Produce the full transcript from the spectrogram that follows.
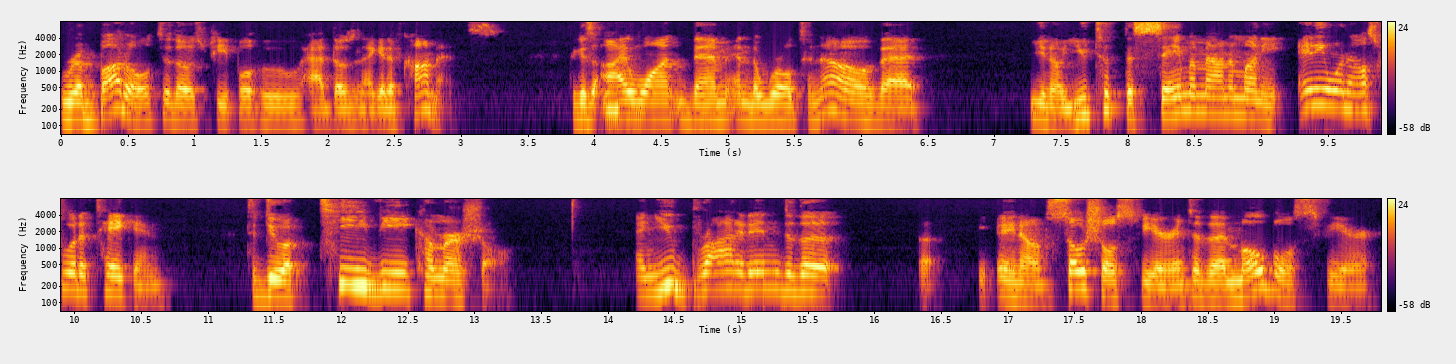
rebuttal to those people who had those negative comments. Because I want them and the world to know that, you know, you took the same amount of money anyone else would have taken to do a TV commercial, and you brought it into the uh, you know social sphere, into the mobile sphere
